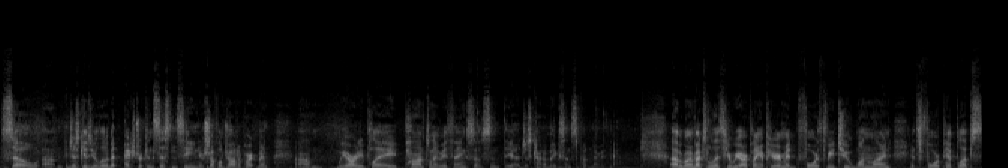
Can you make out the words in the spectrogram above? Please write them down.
So um, it just gives you a little bit extra consistency in your shuffle draw department. Um, we already play Pont on everything, so Cynthia just kind of makes sense to put in everything. Uh, but going back to the list here, we are playing a pyramid 4 3 2 1 line. It's 4 Piplups,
